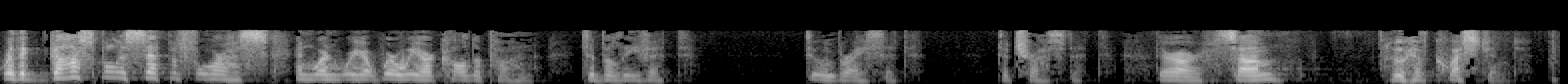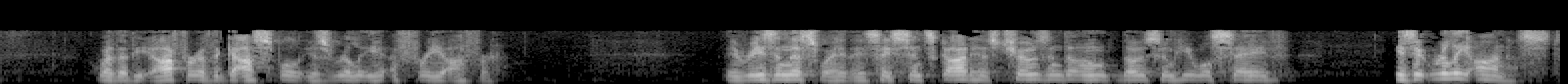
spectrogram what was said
where the gospel is set before us and when we are, where we are called upon to believe it, to embrace it, to trust it. There are some who have questioned whether the offer of the gospel is really a free offer. They reason this way. They say, since God has chosen those whom he will save, is it really honest?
